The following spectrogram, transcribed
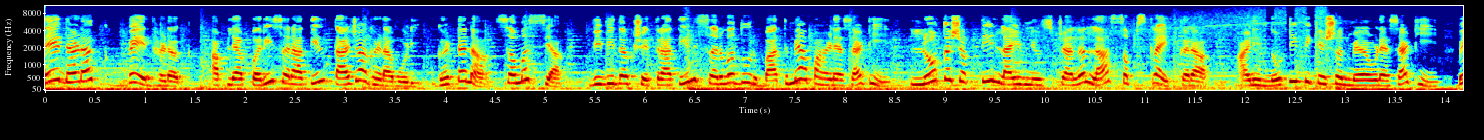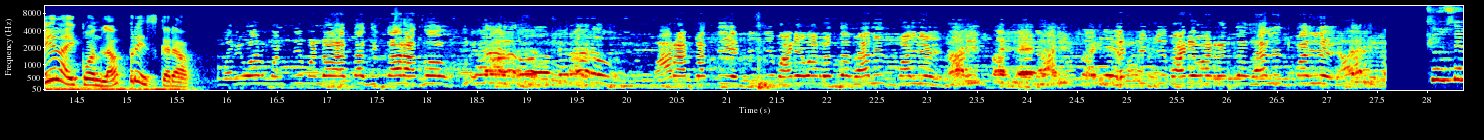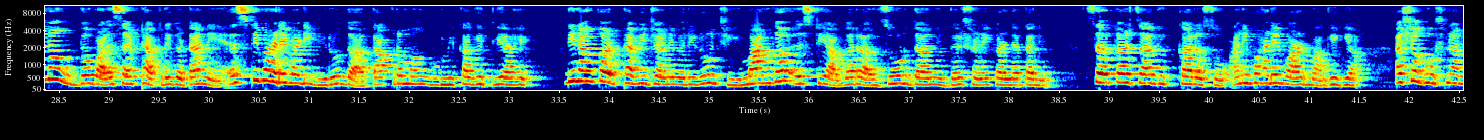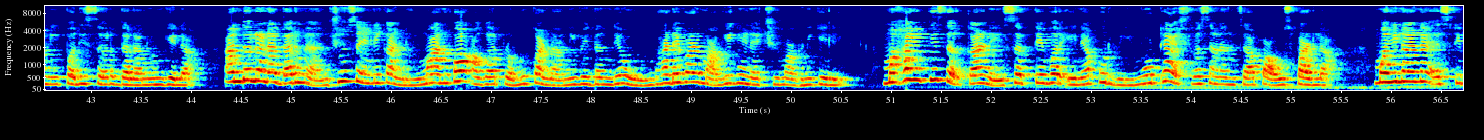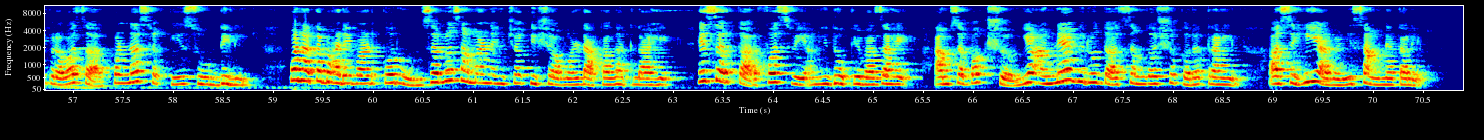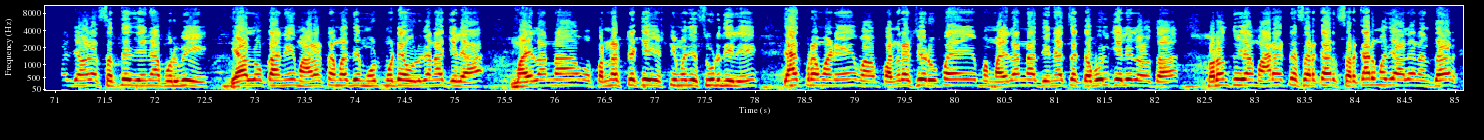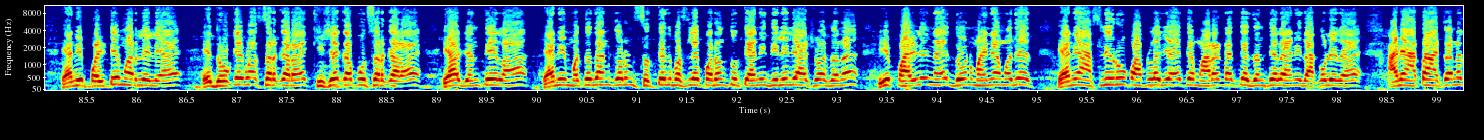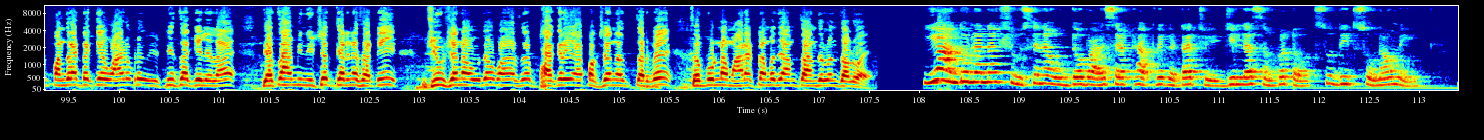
दे धडक बेधडक आपल्या परिसरातील ताज्या घडामोडी घटना समस्या विविध क्षेत्रातील सर्वदूर बातम्या पाहण्यासाठी लोकशक्ती लाईव्ह न्यूज चॅनलला सबस्क्राईब करा आणि नोटिफिकेशन मिळवण्यासाठी बेल आयकॉनला प्रेस करा. परिवहन मंत्रिमंडळाचा धिक्कार असो महाराष्ट्रातली एसटीची भाडेवाढ रद्द झालीच पाहिजे. एसटीची भाडेवाढ रद्द झालीच पाहिजे. शिवसेना उद्धव बाळासाहेब ठाकरे गटाने एस टी भाडेवाढी विरोधात आक्रमक भूमिका घेतली आहे. दिनांक अठ्ठावीस जानेवारी रोजी मानगाव एस टी आगारात जोरदार निदर्शने करण्यात आली. सरकारचा धिक्कार असो आणि भाडेवाढ मागे घ्या अशा घोषणांनी परिसर दणाणून गेला. आंदोलनादरम्यान शिवसैनिकांनी मानगाव आगार प्रमुखांना निवेदन देऊन भाडेवाढ मागे घेण्याची मागणी केली. महायुती सरकारने सत्तेवर येण्यापूर्वी मोठ्या आश्वासनांचा पाऊस पाडला. महिलांना एसटी प्रवासात पन्नास टक्के सूट दिली. पण आता भाडेवाढ करून सर्वसामान्यांच्या खिशावर डाका घातला आहे. हे सरकार फसवे आणि धोकेबाज आहे. आमचा पक्ष या अन्यायाविरोधात संघर्ष करत राहील असेही यावेळी सांगण्यात आले. ज्यावेळेला सत्तेत येण्यापूर्वी या लोकांनी महाराष्ट्रामध्ये मोठमोठ्या उलगना केल्या. महिलांना पन्नास टक्के एसमध्ये सूट दिली. त्याचप्रमाणे पंधराशे रुपये महिलांना देण्याचं कबूल केलेलं होतं. परंतु या महाराष्ट्र सरकार सरकारमध्ये आल्यानंतर यांनी पलटी मारलेली आहे. हे धोकेबाज सरकार आहे खिशे कापूस सरकार आहे. या जनतेला यांनी मतदान करून सत्तेत बसले परंतु त्यांनी दिलेली आश्वासनं ही पाळली नाही दोन महिन्यामध्येच यांनी असली रूप आपलं जे आहे ते महाराष्ट्राच्या जनतेला यांनी दाखवलेलं आहे. आणि आता अचानक पंधरा टक्के वाढ एसटीचा केलेला आहे. त्याचा आम्ही निषेध करण्यासाठी शिवसेना उद्धव बाळासाहेब ठाकरे या पक्षातर्फे संपूर्ण महाराष्ट्रामध्ये आमचं आंदोलन चालू आहे. या आंदोलनात शिवसेना उद्धव बाळासाहेब ठाकरे गटाचे जिल्हा संघटक सुधीर सोनावणे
